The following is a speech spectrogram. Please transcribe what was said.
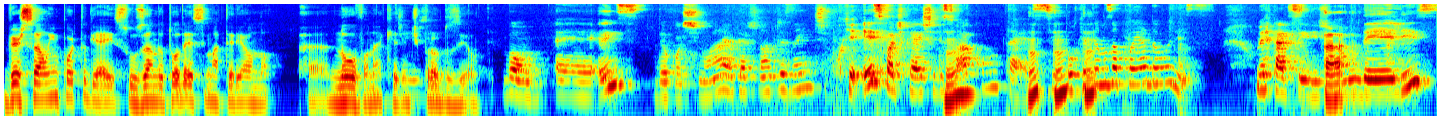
versão em português, usando todo esse material no, uh, novo, né, que a gente Entendi. produziu. Bom, é, antes de eu continuar, eu quero te dar um presente, porque esse podcast ele hum? só acontece hum, porque hum. temos apoiadores. O Mercado Lixo ah. é um deles.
